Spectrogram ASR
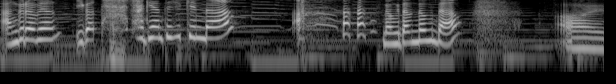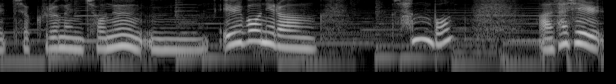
안 그러면 이거 다 자기한테 시킨다? 농담, 농담. 아, 저, 그러면 저는, 음, 1번이랑 3번? 아, 사실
